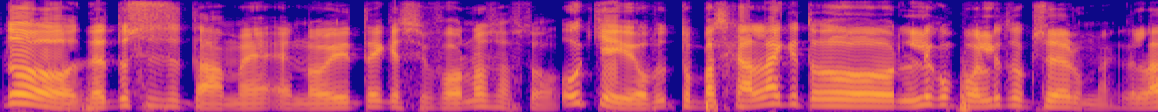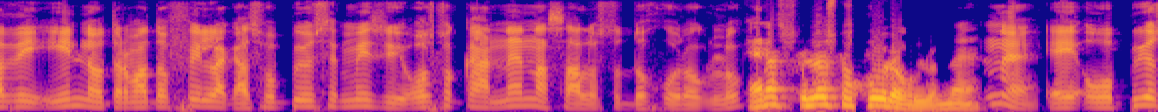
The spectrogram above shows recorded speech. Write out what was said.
Το, δεν το συζητάμε, εννοείται και συμφωνώ σε αυτό. OK, okay, τον Πασχαλάκη τον λίγο πολύ το ξέρουμε. Δηλαδή είναι ο τερματοφύλακας ο οποίος θυμίζει όσο κανένας άλλος τον Τοχούρογλου. Ένας ψηλός Τοχούρογλου, ναι. Ναι, ε, ο οποίος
